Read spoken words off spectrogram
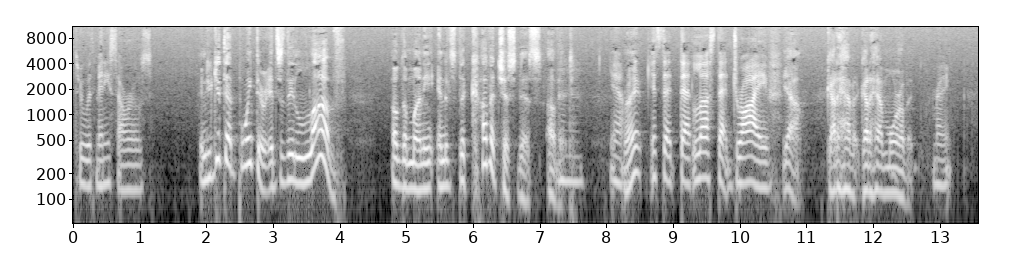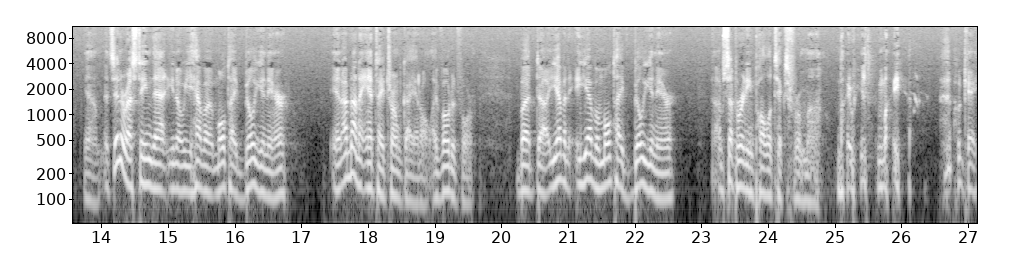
through with many sorrows. And you get that point there. It's the love of the money and it's the covetousness of it. Mm-hmm. Yeah. Right? It's that, that lust, that drive. Yeah. Got to have it. Got to have more of it. Right. Yeah, it's interesting that you know you have a multi-billionaire, and I'm not an anti-Trump guy at all. I voted for him, but uh, you have an you have a multi-billionaire. I'm separating politics from uh, my my. okay,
